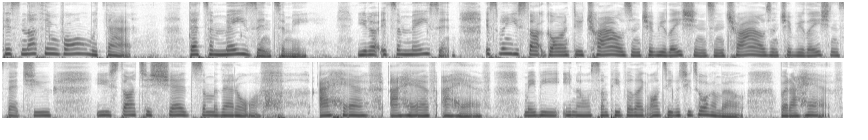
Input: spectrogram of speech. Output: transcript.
There's nothing wrong with that. That's amazing to me. You know, it's amazing. It's when you start going through trials and tribulations and trials and tribulations that you you start to shed some of that off. I have, I have, I have. Maybe, you know, some people like, Auntie, what you talking about? But I have.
